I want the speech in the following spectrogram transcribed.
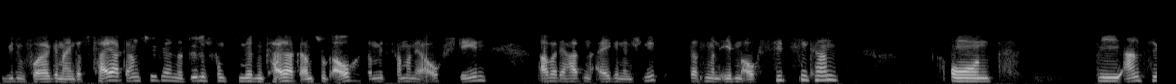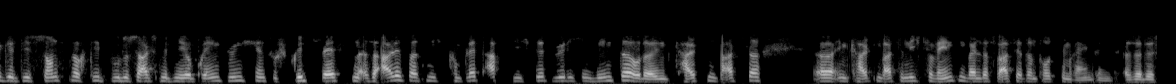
wie du vorher gemeint hast, Kajakanzüge. Natürlich funktioniert ein Kajakanzug auch, damit kann man ja auch stehen, aber der hat einen eigenen Schnitt, dass man eben auch sitzen kann. Und die Anzüge, die es sonst noch gibt, wo du sagst mit Neoprenbündchen, so Spritzwesten, also alles, was nicht komplett abdichtet, würde ich im Winter oder in kaltem Wasser, äh, im kalten Wasser nicht verwenden, weil das Wasser dann trotzdem reinrinnt. Also das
